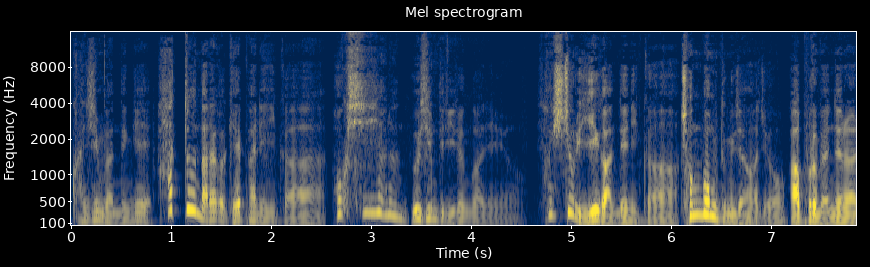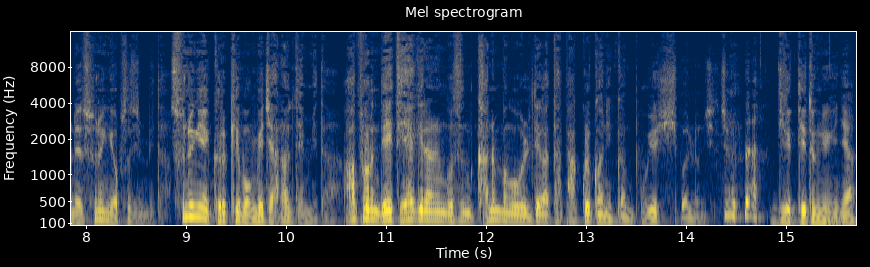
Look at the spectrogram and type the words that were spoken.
관심 갖는 게 하도 나라가 개판이니까 혹시 하는 의심들이 이런 거 아니에요. 상식적으로 이해가 안 되니까 천공 등장하죠. 앞으로 몇 년 안에 수능이 없어집니다. 수능에 그렇게 목매지 않아도 됩니다. 앞으로는 내 대학이라는 것은 가는 방법을 내가 다 바꿀 거니까 뭐야 씨발놈 진짜. 네가 대통령이냐?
